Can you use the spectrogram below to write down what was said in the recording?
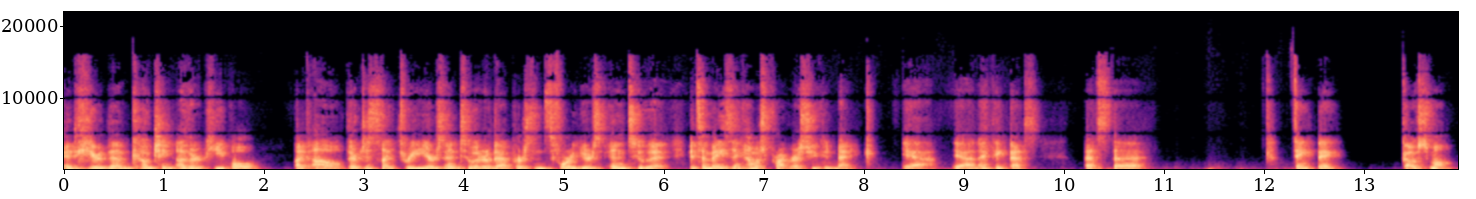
and to hear them coaching other people, like, oh, they're just like three years into it, or that person's four years into it. It's amazing how much progress you can make. Yeah, yeah, and I think that's that's the think big, go small,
